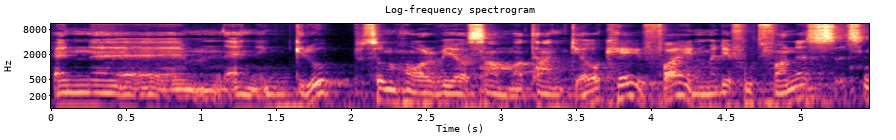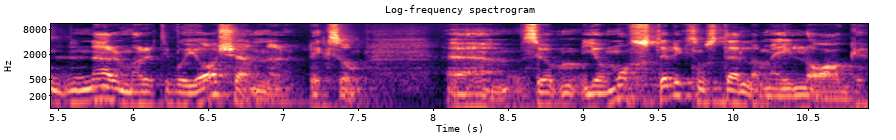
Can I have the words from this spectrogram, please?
en, eh, en grupp som har, vi har samma tanke, okej okay, fine, men det är fortfarande närmare till vad jag känner. Liksom. Eh, så jag, jag måste liksom ställa mig i lag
